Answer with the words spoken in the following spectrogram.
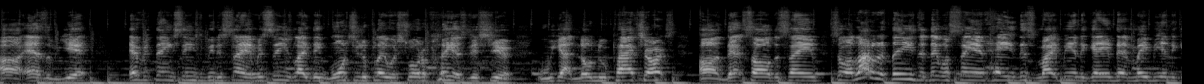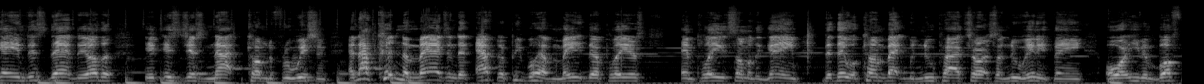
uh, as of yet everything seems to be the same. It seems like they want you to play with shorter players this year. We got no new pie charts. Uh, that's all the same. So a lot of the things that they were saying, hey, this might be in the game, that may be in the game, this, that, the other, it, it's just not come to fruition. And I couldn't imagine that after people have made their players and played some of the game, that they would come back with new pie charts or new anything, or even buff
